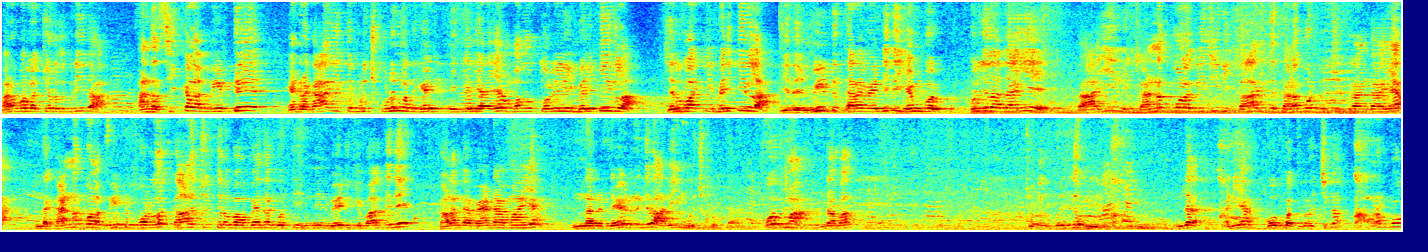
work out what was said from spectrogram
மரபொல்ல சொல்றது புரியுதா? அந்த சிக்கலை மீட்டு என்ற காரியத்தை முடிச்சு கொடுன்னு வந்து கேட்டு நிக்கிறியா முதல் தொழிலையும் பெருக்கிடலாம் செல்வாக்கி மெருக்கிடலாம். இதை மீட்டு தர வேண்டியது எம் பொறுப்பு. புரிஞ்சுதா தாயி? தாயி நீ கண்ணக்கோலை வீசி நீ காரியத்தை தடை போட்டு வச்சிருக்கிறாங்க ஐயா. இந்த கண்ணக்கோலை மீட்டு போடல காலை பாம்பே தான் கொத்தி இன்னும் வேடிக்கை பார்க்குது. கலங்க வேண்டாமா ஐயா? இன்னும் ரெண்டு ஏடு இருக்குது அதையும் முடிச்சு கொடுத்தாரு போதுமா? இந்தவா சொன்னது புரிஞ்சுதா புரியுது? இந்த அடியா கோபத்தில் வச்சுக்க. ரொம்ப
